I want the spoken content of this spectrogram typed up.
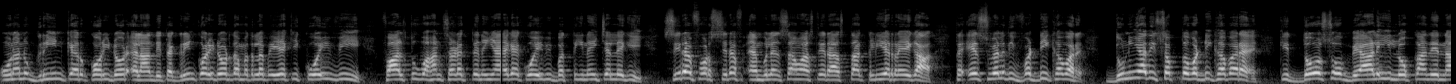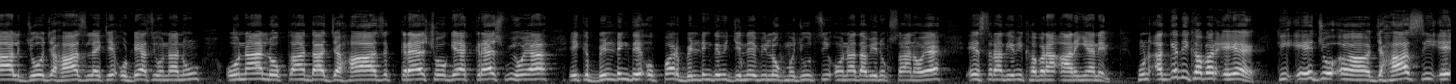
ਉਹਨਾਂ ਨੂੰ ਗ੍ਰੀਨ ਕੋਰੀਡੋਰ ਐਲਾਨ ਦਿੱਤਾ। ਗ੍ਰੀਨ ਕੋਰੀਡੋਰ ਦਾ ਮਤਲਬ ਇਹ ਹੈ ਕਿ ਕੋਈ ਵੀ ਫालतू ਵਾਹਨ ਸੜਕ ਤੇ ਨਹੀਂ ਆਏਗਾ, ਕੋਈ ਵੀ ਬੱਤੀ ਨਹੀਂ ਚੱਲੇਗੀ। ਸਿਰਫ ਔਰ ਸਿਰਫ ਐਂਬੂਲੈਂਸਾਂ ਵਾਸਤੇ ਰਸਤਾ ਕਲੀਅਰ ਰਹੇਗਾ। ਤਾਂ ਇਸ ਵੇਲੇ ਦੀ ਵੱਡੀ ਖਬਰ, ਦੁਨੀਆ ਦੀ ਸਭ ਤੋਂ ਵੱਡੀ ਖਬਰ ਹੈ ਕਿ 242 ਲੋਕਾਂ ਦੇ ਨਾਲ ਜੋ ਜਹਾਜ਼ ਲੈ ਕੇ ਉੱਡਿਆ ਸੀ ਉਹਨਾਂ ਨੂੰ, ਉਹਨਾਂ ਲੋਕਾਂ ਦਾ ਜਹਾਜ਼ ਕ੍ਰੈਸ਼ ਹੋ ਗਿਆ। ਕ੍ਰੈਸ਼ ਵੀ ਹੋਇਆ ਇੱਕ ਬਿਲਡਿੰਗ ਦੇ ਉੱਪਰ। ਬਿਲਡਿੰਗ ਦੇ ਵਿੱਚ ਜਿੰਨੇ ਵੀ ਲੋਕ ਮੌਜੂਦ ਸੀ, ਉਹਨਾਂ ਦਾ ਵੀ ਨੁਕਸਾਨ ਹੋਇਆ। ਇਸ ਤਰ੍ਹਾਂ ਦੀਆਂ ਵੀ ਖਬਰਾਂ ਆ ਰਹੀਆਂ ਨੇ। ਹੁਣ ਅੱਗੇ ਦੀ ਖਬਰ ਇਹ ਹੈ ਕਿ ਇਹ ਜੋ ਜਹਾਜ਼ ਸੀ, ਇਹ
